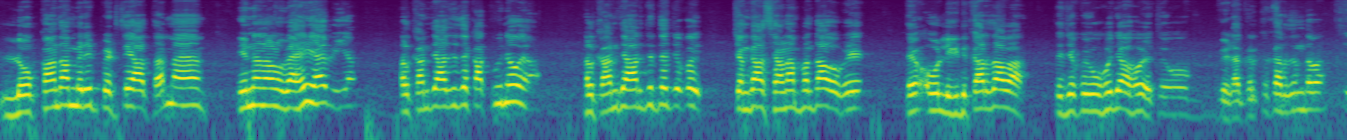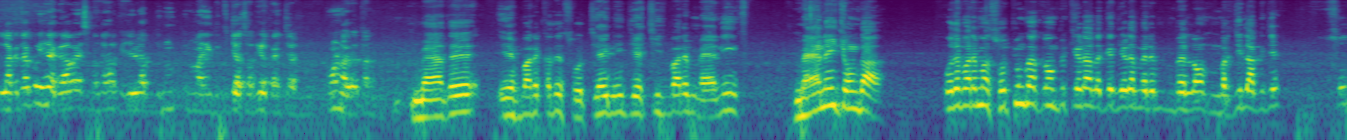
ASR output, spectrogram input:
ਲੋਕਾਂ ਦਾ ਮੇਰੇ ਪਿੱਠ ਤੇ ਹੱਥ ਆ ਮੈਂ ਇਹਨਾਂ ਨਾਲੋਂ ਵੈਸੇ ਹੀ ਹੈਵੀ ਆ। ਹਲਕਾ ਇੰਚਾਰਜ ਤੇ ਕੱਖ ਵੀ ਨਾ ਹੋਇਆ। ਹਲਕਾ ਇੰਚਾਰਜ ਤੇ ਜੇ ਕੋਈ ਚੰਗਾ ਸਿਆਣਾ ਬੰਦਾ ਹੋਵੇ ਤੇ ਉਹ ਲੀਡ ਕਰਦਾ ਵਾ ਤੇ ਜੇ ਕੋਈ ਉਹੋ ਜਿਹਾ ਹੋਏ ਤੇ ਉਹ ਬੇੜਾ ਗਰਕ ਕਰ ਦਿੰਦਾ ਵਾ। ਲੱਗਦਾ ਕੋਈ ਹੈਗਾ ਵਾ ਇਸ ਬੰਦਾ ਹਲਕੇ ਜਿਹੜਾ ਜਿਹਨੂੰ ਨੁਮਾਇੰਦਗੀ ਦਿੱਤੀ ਜਾ ਸਕਦੀ ਹੈ ਨੂੰ? ਕੌਣ ਲੱਗਦਾ ਤੁਹਾਨੂੰ? ਮੈਂ ਤੇ ਇਸ ਬਾਰੇ ਕਦੇ ਸੋਚਿਆ ਹੀ ਨਹੀਂ ਜਿਸ ਚੀਜ਼ ਬਾਰੇ ਮੈਂ ਨਹੀਂ ਮੈਂ ਨਹੀਂ ਚਾਹੁੰਦਾ। ਉਹਦੇ ਬਾਰੇ ਮੈਂ ਸੋਚੂੰਗਾ ਕਿਉਂ ਵੀ ਕਿਹੜਾ ਲੱਗੇ ਜਿਹੜਾ ਮੇਰੇ ਵੱਲੋਂ ਮਰਜ਼ੀ ਲੱਗ ਜੇ। ਸੋ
